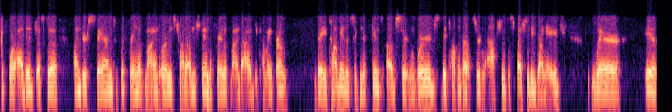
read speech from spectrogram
before I did, just to understand the frame of mind, or at least try to understand the frame of mind that I would be coming from. They taught me the significance of certain words. They taught me about certain actions, especially at a young age, where if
